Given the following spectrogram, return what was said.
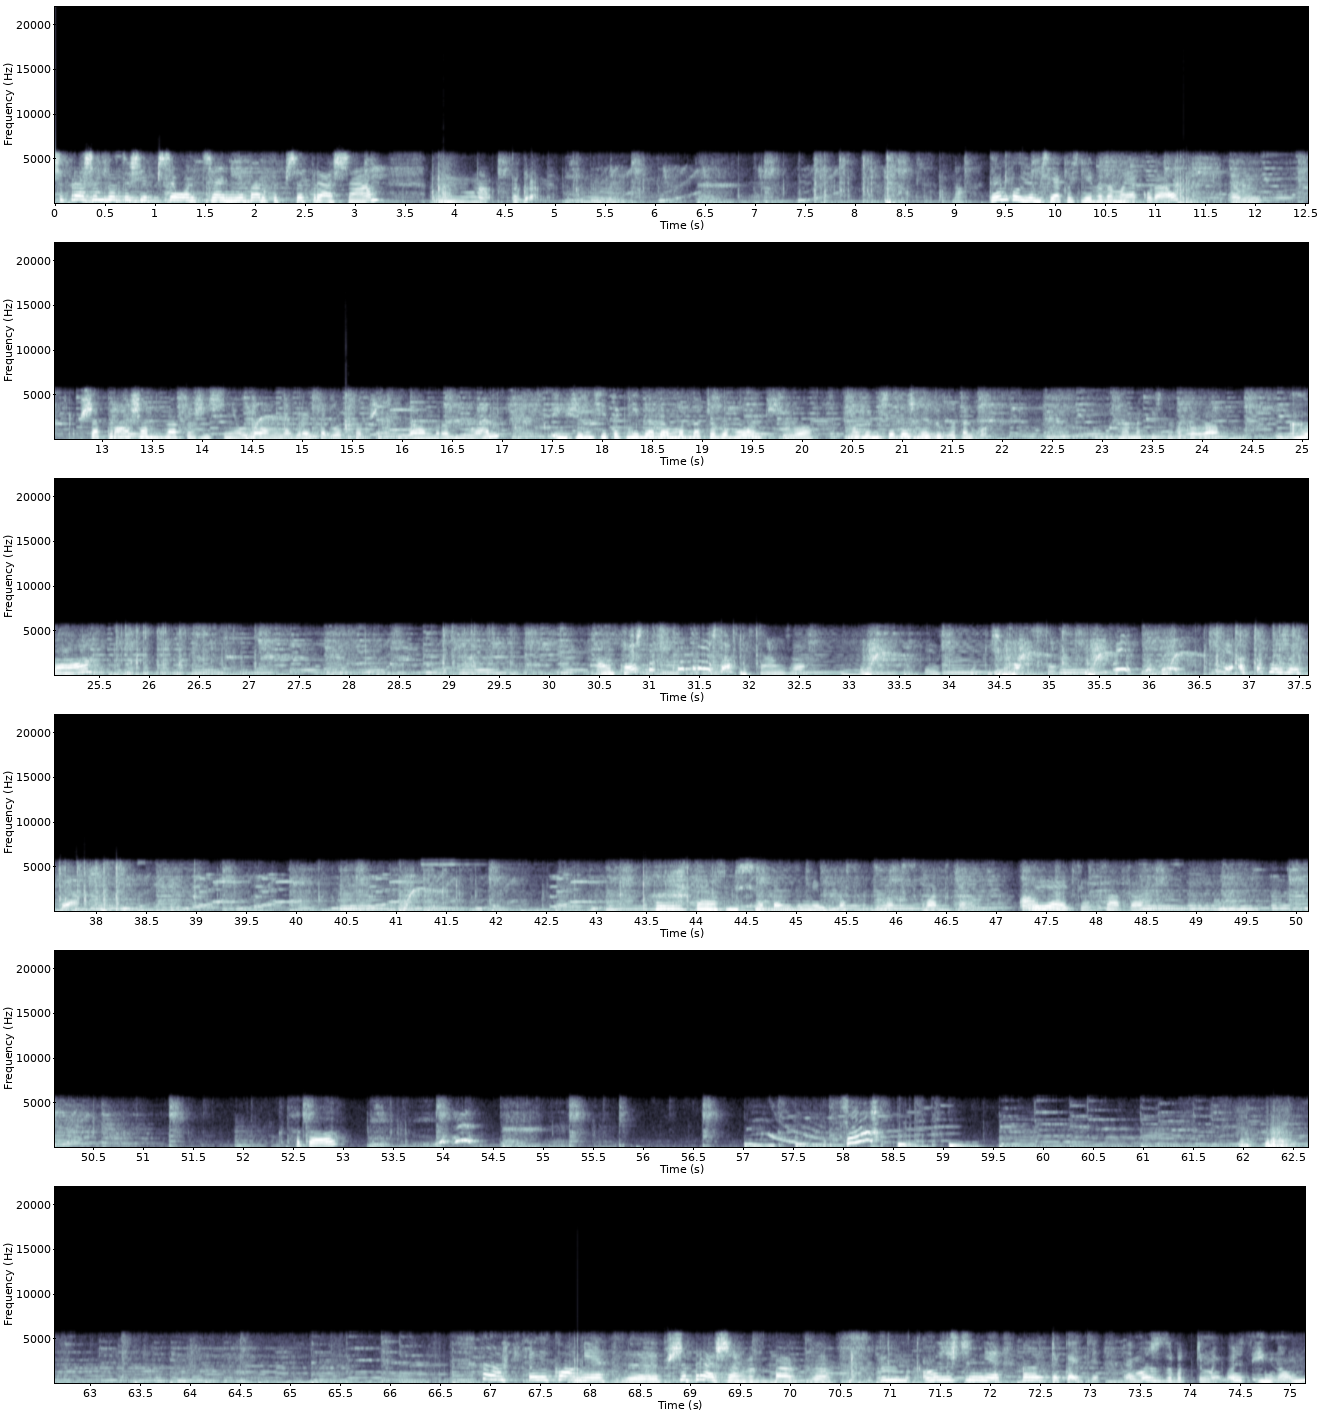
przepraszam za to się przełączenie, bardzo przepraszam. Mm, No, to gramy. Mm. No, ten poziom się jakoś nie wiadomo jak udał. Em, przepraszam za to, że się nie udało mi nagrać tego, co przed chwilą robiłem i że mi się tak nie wiadomo dlaczego wyłączyło. Może mi się też niedługo tak... Mam jakieś nowego wroga. On też tak przeprasza. Myślałam, że jest jakiś koksu. Nie, nie, ostatnie życie. Teraz mi się będę miał bezpośrednio składka. Ojej, to co to? Kto to? Koniec. e, Przepraszam was bardzo. Mm, Może jeszcze nie, ale czekajcie. E, Może zobaczymy jakąś inną.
